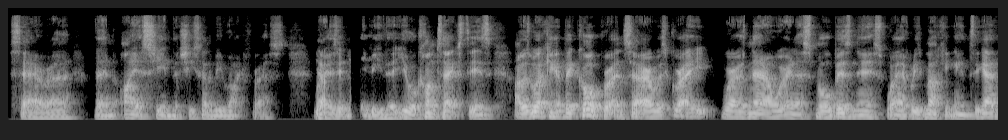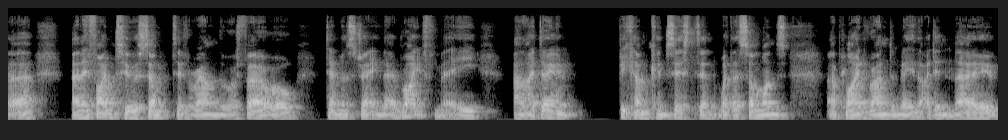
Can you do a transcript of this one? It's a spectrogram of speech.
Sarah, then I assume that she's going to be right for us. Whereas yep. it may be that your context is I was working at a big corporate and Sarah was great, whereas now we're in a small business where everybody's mucking in together. And if I'm too assumptive around the referral demonstrating they're right for me, and I don't become consistent, whether someone's applied randomly that I didn't know,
